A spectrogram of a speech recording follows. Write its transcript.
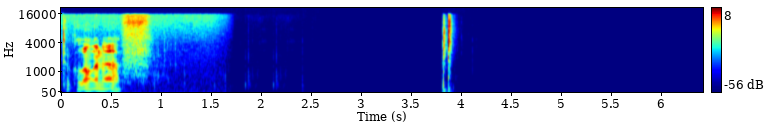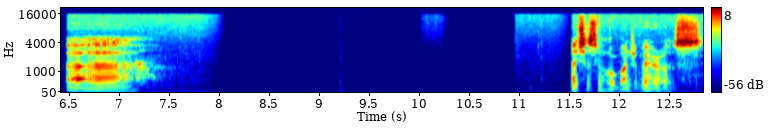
Took long enough. Uh, that's just a whole bunch of arrows.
